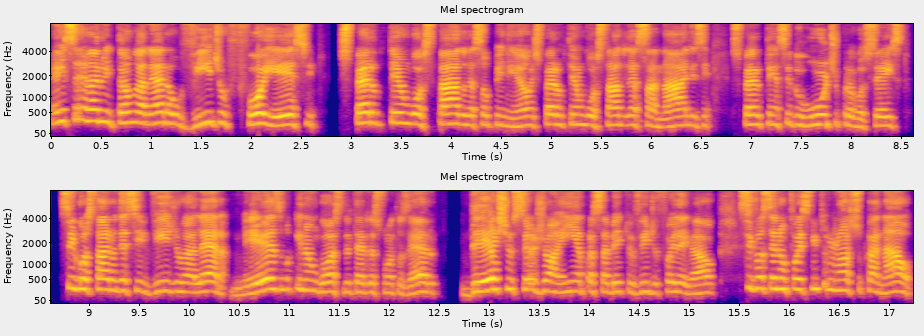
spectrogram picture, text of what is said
Encerrando então, galera, o vídeo foi esse. Espero que tenham gostado dessa opinião, espero que tenham gostado dessa análise, espero que tenha sido útil para vocês. Se gostaram desse vídeo, galera, mesmo que não gostem do Ethereum 2.0, Deixe o seu joinha para saber que o vídeo foi legal. Se você não for inscrito no nosso canal,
